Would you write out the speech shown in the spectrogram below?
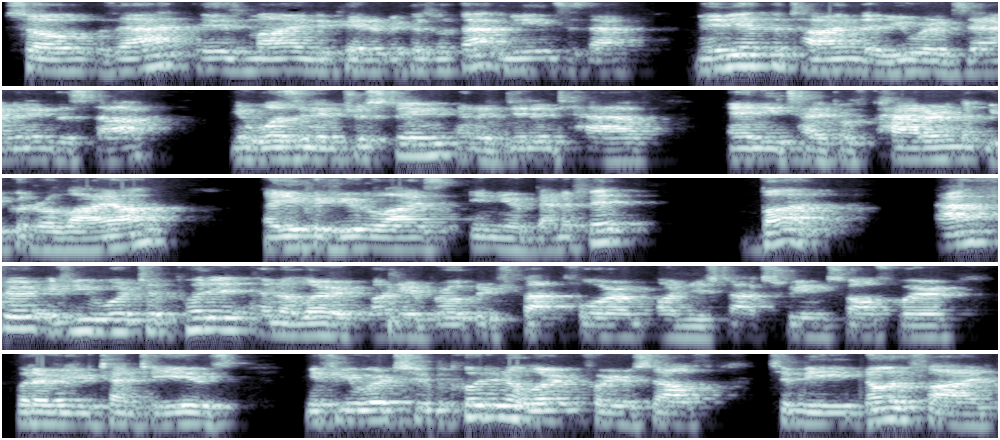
So that is my indicator because what that means is that maybe at the time that you were examining the stock, it wasn't interesting and it didn't have any type of pattern that you could rely on that you could utilize in your benefit. But after, if you were to put it an alert on your brokerage platform, on your stock screening software, whatever you tend to use, if you were to put an alert for yourself to be notified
